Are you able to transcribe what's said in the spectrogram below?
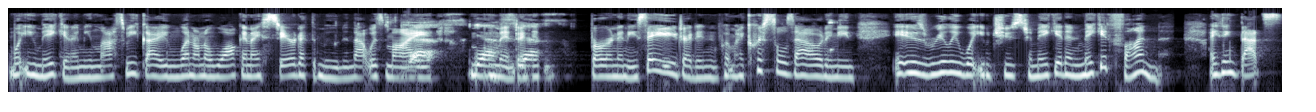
what you make it. I mean, last week I went on a walk and I stared at the moon, and that was my Yes, yes, moment. I yes. didn't burn any sage. I didn't put my crystals out. I mean, it is really what you choose to make it and make it fun. I think that's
